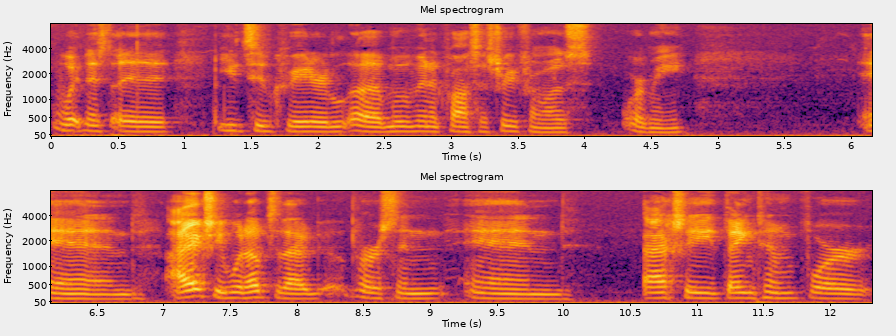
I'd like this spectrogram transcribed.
witnessed a YouTube creator uh, moving across the street from us or me, and I actually went up to that person and actually thanked him for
